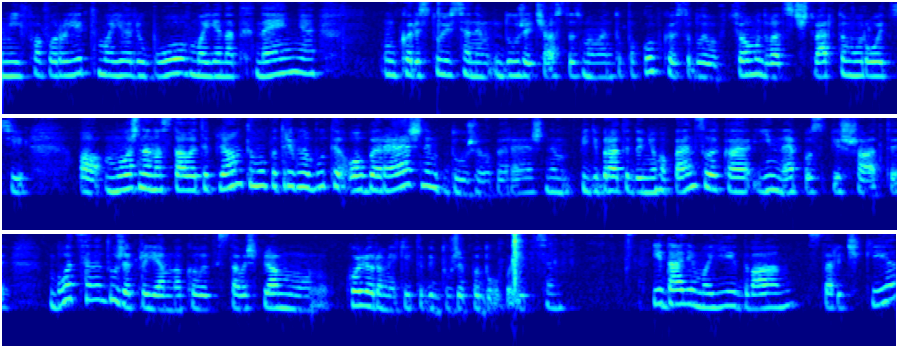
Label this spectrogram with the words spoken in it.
мій фаворит, моя любов, моє натхнення. Користуюся ним дуже часто з моменту покупки, особливо в цьому 24-му році. Можна наставити плям, тому потрібно бути обережним, дуже обережним, підібрати до нього пензлика і не поспішати. Бо це не дуже приємно, коли ти ставиш пляму кольором, який тобі дуже подобається. І далі мої два старички:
